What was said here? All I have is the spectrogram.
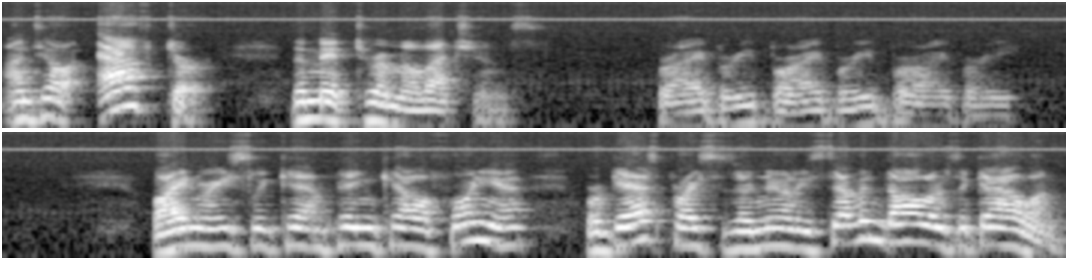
until after the midterm elections. Bribery, bribery, bribery. Biden recently campaigned California where gas prices are nearly $7 a gallon.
